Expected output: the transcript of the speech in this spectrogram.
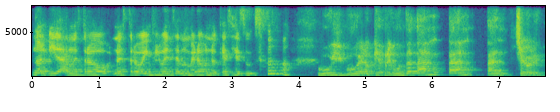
no olvidar nuestro, nuestro influencer número uno que es Jesús. Uy, bueno, qué pregunta tan, tan, tan chévere.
